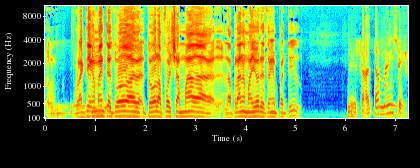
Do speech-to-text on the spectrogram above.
oh, prácticamente toda, toda la Fuerza Armada, la plana mayor está en el partido. Exactamente.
